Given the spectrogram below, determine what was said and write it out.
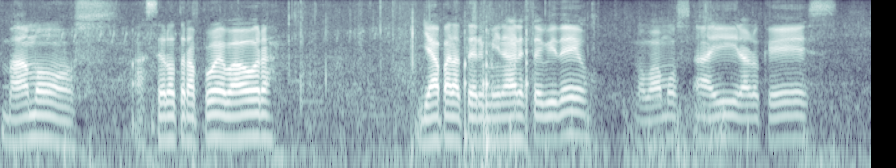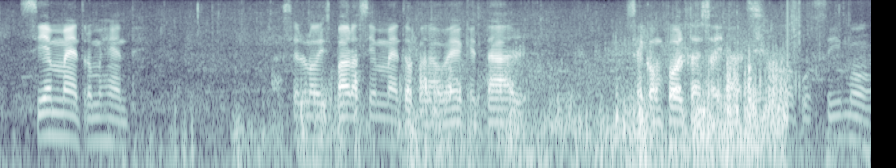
Vamos a hacer otra prueba ahora. Ya para terminar este video, nos vamos a ir a lo que es 100 metros, mi gente. Hacer unos disparos a 100 metros para ver qué tal se comporta esa distancia. Lo pusimos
